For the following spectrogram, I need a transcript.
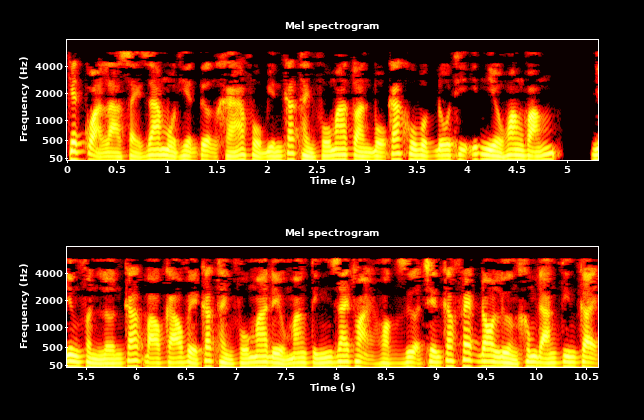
Kết quả là xảy ra một hiện tượng khá phổ biến các thành phố ma toàn bộ các khu vực đô thị ít nhiều hoang vắng, nhưng phần lớn các báo cáo về các thành phố ma đều mang tính giai thoại hoặc dựa trên các phép đo lường không đáng tin cậy,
